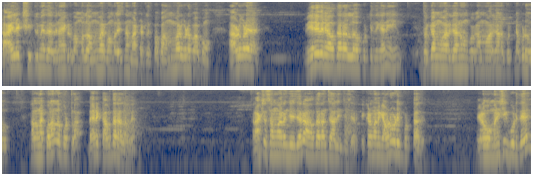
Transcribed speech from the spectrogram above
టాయిలెట్ షీట్ల మీద వినాయకుడు బొమ్మలు అమ్మవారి బొమ్మలు వేసినా మాట్లాడట్లేదు. పాపం అమ్మవారు కూడా పాపం ఆవిడ కూడా వేరే వేరే అవతారాల్లో పుట్టింది కానీ దుర్గమ్మవారు గాను ఇంకొక అమ్మవారు గాను పుట్టినప్పుడు పలానా కులంలో పుట్ల డైరెక్ట్ అవతారాలు అవే. రాక్షస సంహారం చేశారు అవతారం చాలించేశారు. ఇక్కడ మనకి ఎవడోడికి పుట్టాలి. ఇక్కడ ఓ మనిషికి పుడితే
